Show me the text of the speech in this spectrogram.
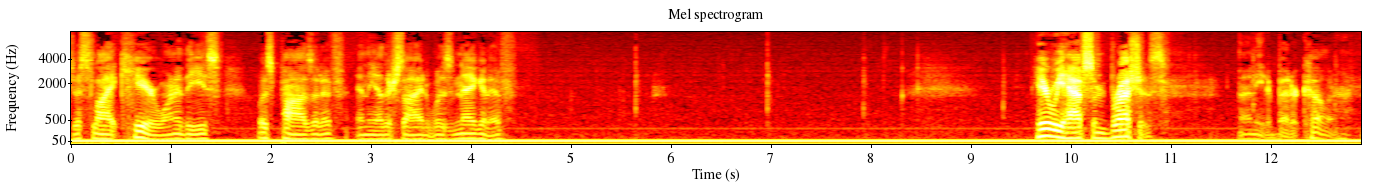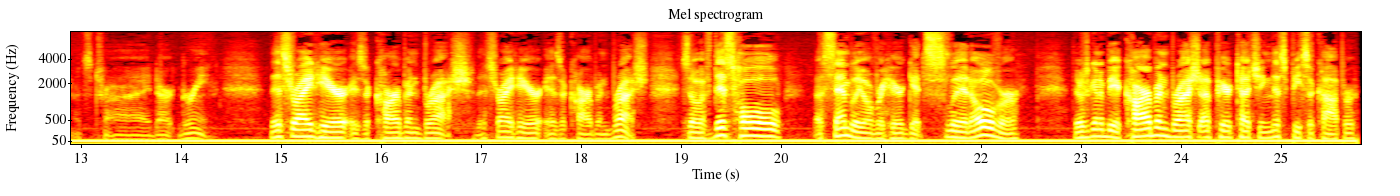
Just like here, one of these was positive and the other side was negative. Here we have some brushes. I need a better color. Let's try dark green. This right here is a carbon brush. This right here is a carbon brush. So if this whole assembly over here gets slid over, there's going to be a carbon brush up here touching this piece of copper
